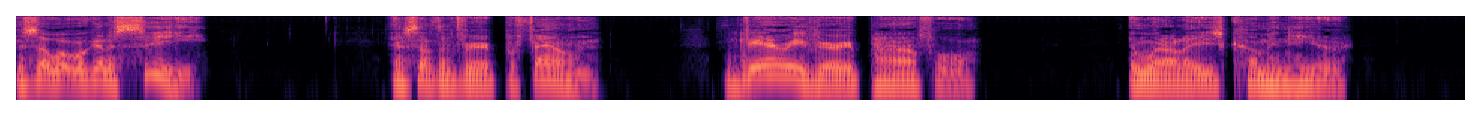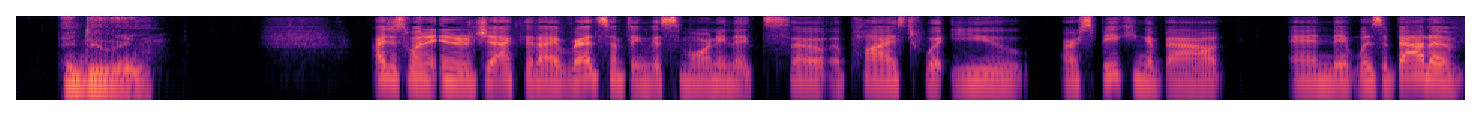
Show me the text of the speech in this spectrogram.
And so what we're going to see is something very profound, very, very powerful in what Our Lady's coming here and doing. I just want to interject that I read something this morning that so applies to what you are speaking about. And it was about a,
